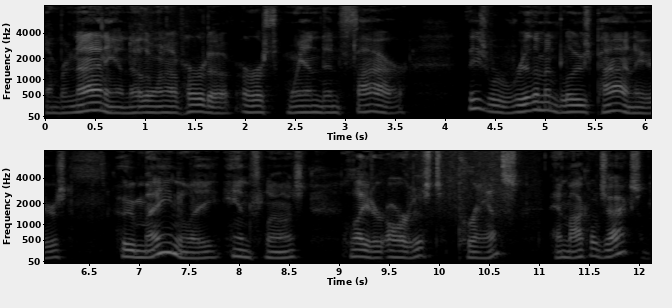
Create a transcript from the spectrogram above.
Number 90, another one I've heard of, Earth, Wind, and Fire. These were rhythm and blues pioneers who mainly influenced later artists Prince and Michael Jackson.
